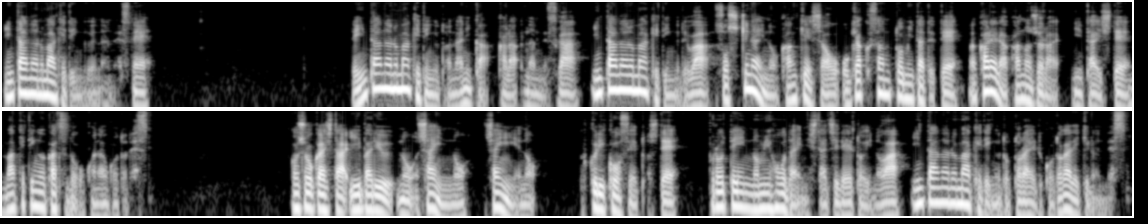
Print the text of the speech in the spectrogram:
インターナルマーケティングなんですね。でインターナルマーケティングとは何かからなんですが、インターナルマーケティングでは組織内の関係者をお客さんと見立てて、まあ、彼ら彼女らに対してマーケティング活動を行うことです。ご紹介した eValue の社員の社員への福利構成として、プロテイン飲み放題にした事例というのは、インターナルマーケティングと捉えることができるんです。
